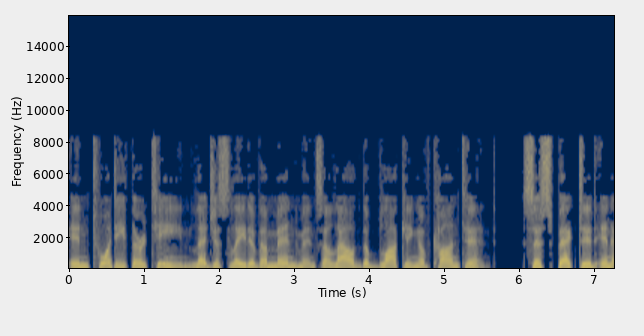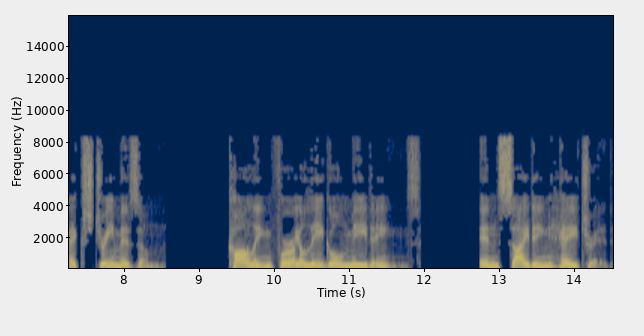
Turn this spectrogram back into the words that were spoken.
In 2013 legislative amendments allowed the blocking of content suspected in extremism calling for illegal meetings, inciting hatred,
